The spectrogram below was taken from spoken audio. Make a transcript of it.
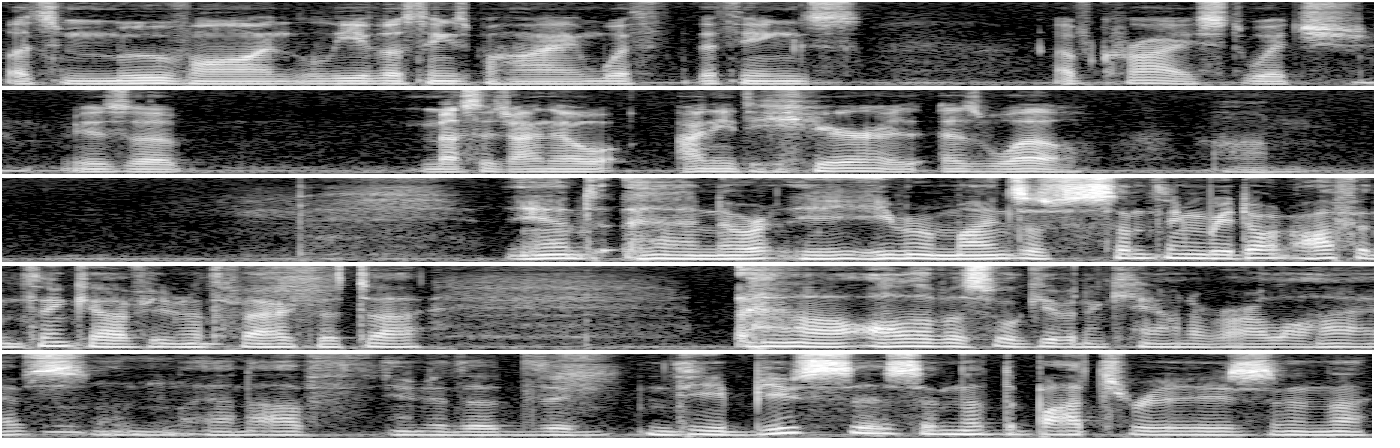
let's move on, leave those things behind with the things of Christ, which is a message I know I need to hear as well. Um, and uh, he, he, reminds us of something we don't often think of, you know, the fact that uh, all of us will give an account of our lives mm-hmm. and, and, of, you know, the, the, the abuses and the debaucheries and the,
